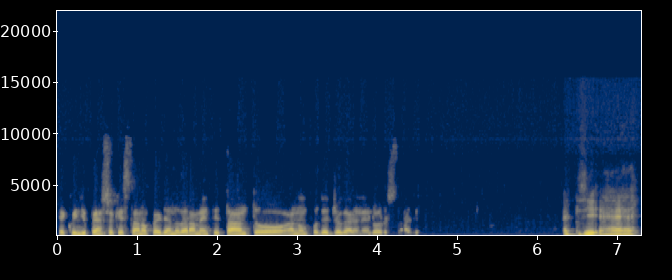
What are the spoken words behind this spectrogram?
e quindi penso che stanno perdendo veramente tanto a non poter giocare nei loro stadi. Eh, sì, eh,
